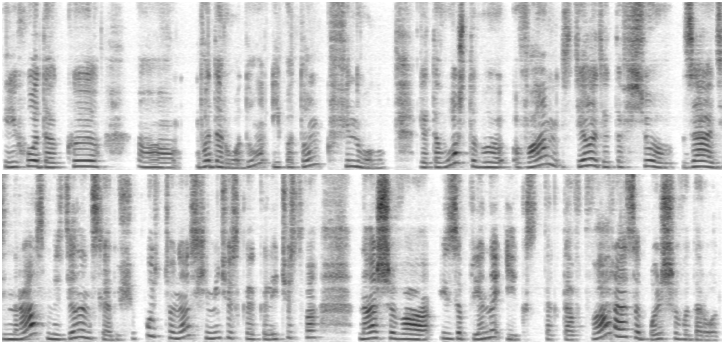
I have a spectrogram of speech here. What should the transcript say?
перехода к водороду и потом к фенолу. Для того, чтобы вам сделать это все за один раз, мы сделаем следующее. Пусть у нас химическое количество нашего изопрена X, тогда в два раза больше водорода.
